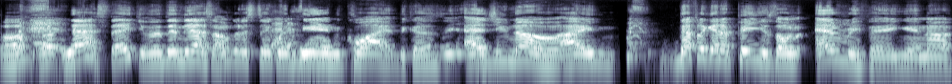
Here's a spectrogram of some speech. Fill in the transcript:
well, well, yes, thank you. But then, yes, I'm going to stick that with being quiet because, as you know, I definitely get opinions on everything, and uh,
